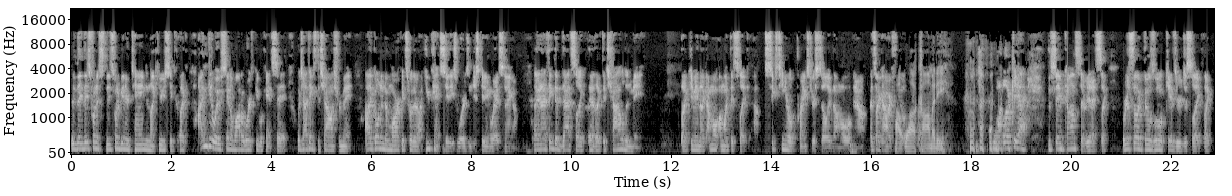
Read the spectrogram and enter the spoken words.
They, they just want to, they just want to be entertained and like hear you say, like, I can get away with saying a lot of words people can't say it, which I think is the challenge for me. I like going into markets where they're like, you can't say these words and just getting away with saying them. And I think that that's like, uh, like the child in me. Like, you mean, like, I'm, I'm like this, like, 16 year old prankster still, even though I'm old now. That's like how I feel. Outlaw comedy. well, like, yeah, the same concept. Yeah, it's like, we're just like those little kids who are just like, like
